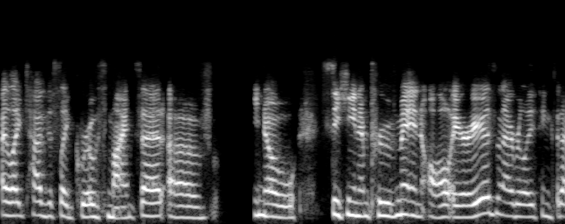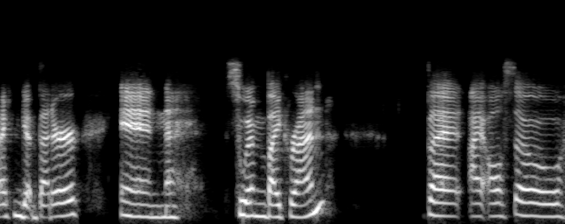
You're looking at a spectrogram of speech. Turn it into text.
I like to have this like growth mindset of you know seeking improvement in all areas and I really think that I can get better in swim, bike, run. But I also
